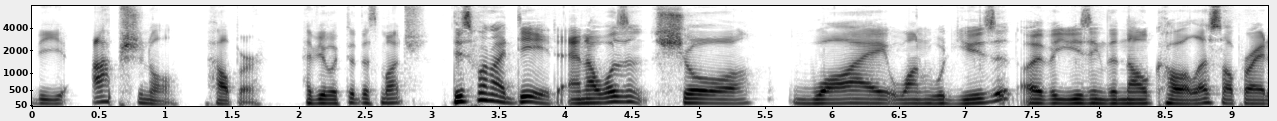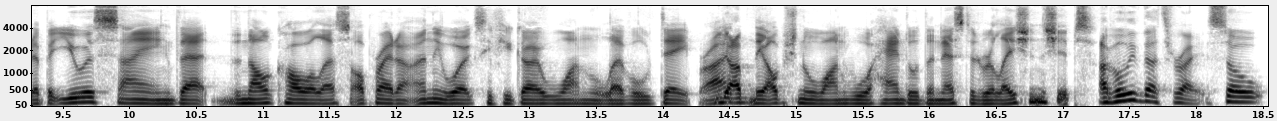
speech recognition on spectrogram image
the optional helper. Have you looked at this much? This one I did, and I wasn't sure why one would use it over using the null coalesce operator, but you were saying that the null coalesce operator only works if you go one level deep, right? Yeah. The optional one will handle the nested relationships. I believe that's right. So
